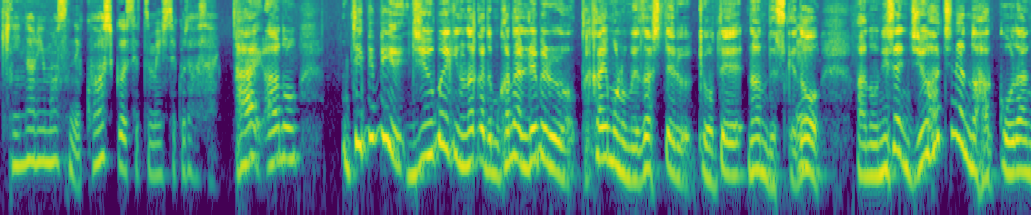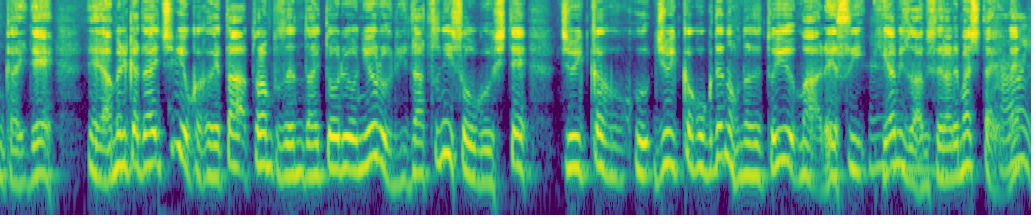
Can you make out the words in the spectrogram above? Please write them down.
気になりますね。詳しく説明してください。はい、あの TPP 自由貿易の中でもかなりレベルの高いものを目指している協定なんですけど、あの2018年の発行段階で、えー、アメリカ第一主義を掲げたトランプ前大統領による離脱に遭遇して11カ国11カ国での船出という、まあ、冷水冷や水を浴びせられましたよね。はい、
